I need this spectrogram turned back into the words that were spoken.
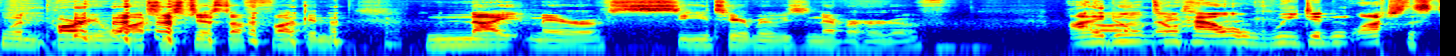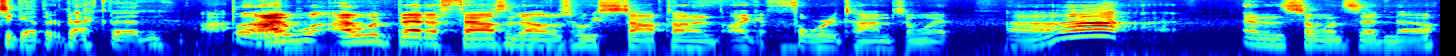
when Party Watch is just a fucking nightmare of C tier movies you never heard of. I Oh, don't know how we didn't watch this together back then. But I, w- I would bet a thousand dollars we stopped on it like forty times and went, ah, and then someone said no.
